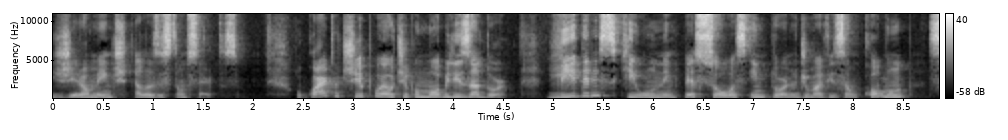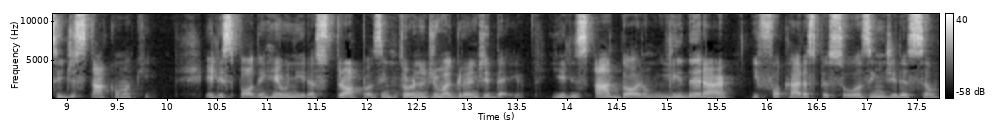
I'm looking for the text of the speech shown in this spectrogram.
e geralmente elas estão certas. O quarto tipo é o tipo mobilizador. Líderes que unem pessoas em torno de uma visão comum se destacam aqui. Eles podem reunir as tropas em torno de uma grande ideia e eles adoram liderar e focar as pessoas em direção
